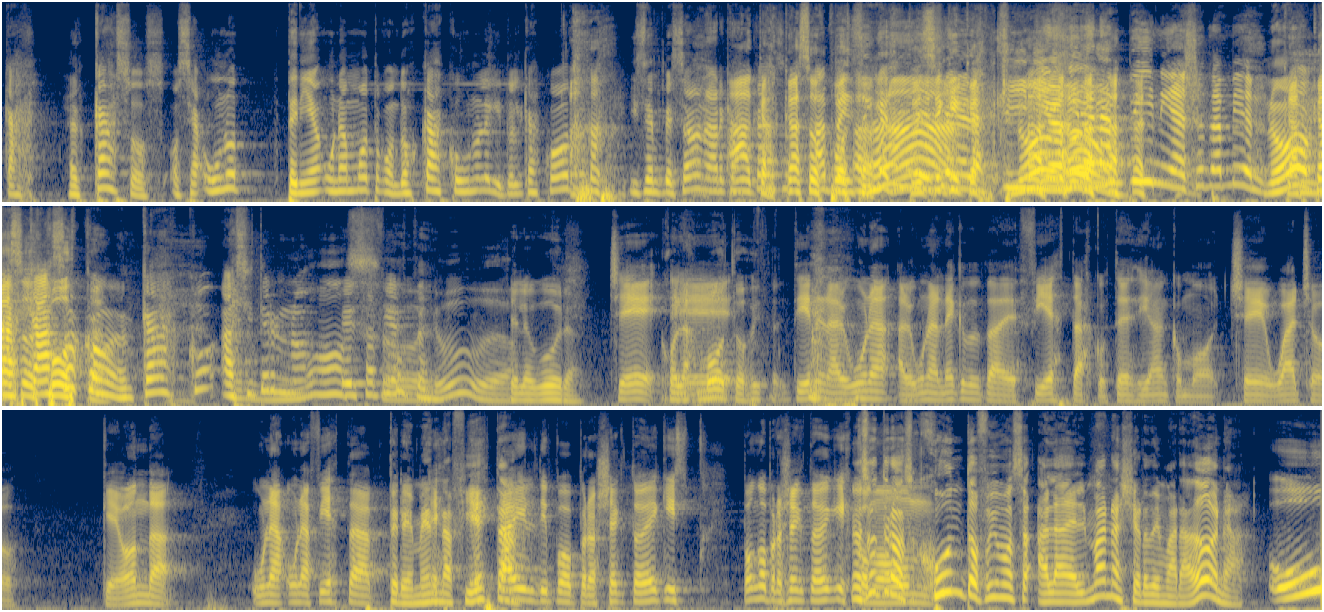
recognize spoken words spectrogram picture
casos. O sea, uno tenía una moto con dos cascos, uno le quitó el casco a otro y se empezaron a dar Ah, cascazos. Ah, pensé que- Ah, Pensé que las cas- piñas. No, ¡Mira no. las piñas! Yo también. No, Cascazos cascazos con casco. Así terminó esa fiesta. boludo. Qué locura. Che, Con las eh, motos, ¿viste? ¿Tienen alguna, alguna anécdota de fiestas que ustedes digan como, che, guacho, qué onda? Una, una fiesta... Tremenda es- fiesta. Style tipo Proyecto X. Pongo Proyecto X Nosotros como un... juntos fuimos a la del manager de Maradona. ¡Uh!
